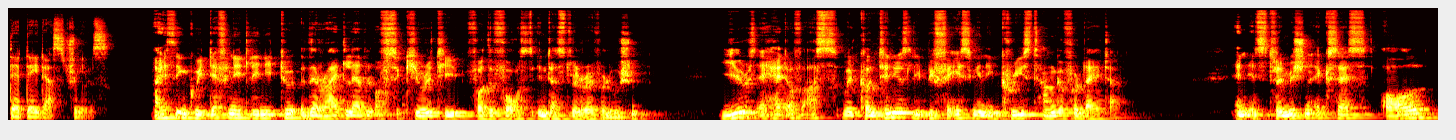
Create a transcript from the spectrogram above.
their data streams? I think we definitely need to the right level of security for the fourth industrial revolution. Years ahead of us will continuously be facing an increased hunger for data. And its transmission access all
